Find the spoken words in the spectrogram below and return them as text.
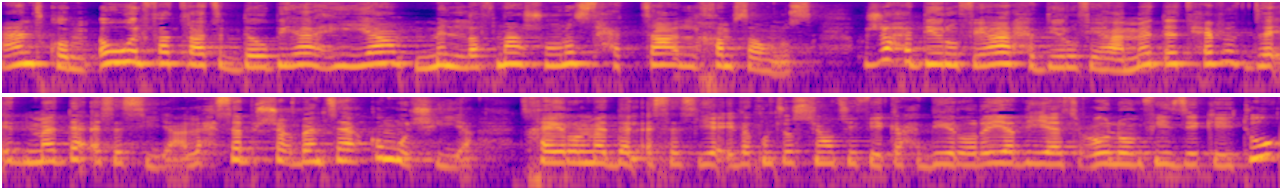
عندكم أول فترة تبداو بها هي من ل 12 ونص حتى ل 5 ونص. واش راح ديروا فيها؟ راح ديروا فيها مادة حفظ زائد مادة أساسية. على حسب الشعبة نتاعكم واش هي. تخيروا المادة الأساسية. إذا كنتوا scientifique راح ديروا رياضيات علوم physique et tout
